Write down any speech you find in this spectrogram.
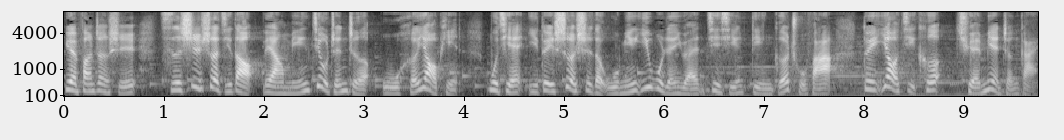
院方证实，此事涉及到两名就诊者五盒药品，目前已对涉事的五名医务人员进行顶格处罚，对药剂科全面整改。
